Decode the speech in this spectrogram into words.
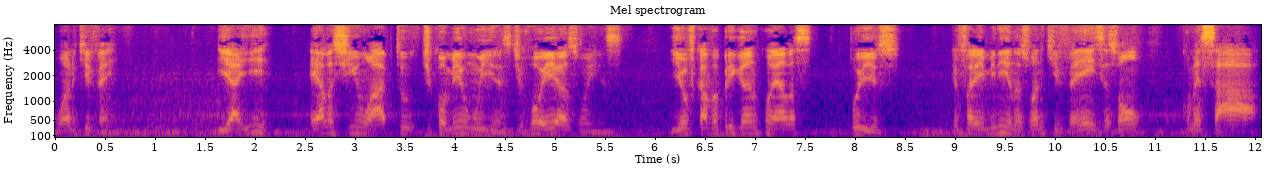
o ano que vem. E aí, elas tinham o hábito de comer unhas, de roer as unhas. E eu ficava brigando com elas por isso. Eu falei, meninas, o ano que vem vocês vão começar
